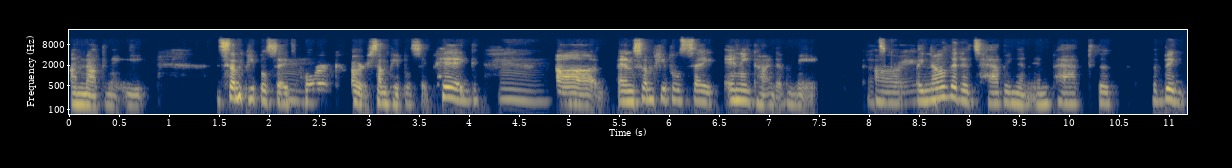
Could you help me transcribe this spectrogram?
i'm not going to eat some people say mm. pork or some people say pig mm. uh, and some people say any kind of meat That's uh, great. i know that it's having an impact the, the big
